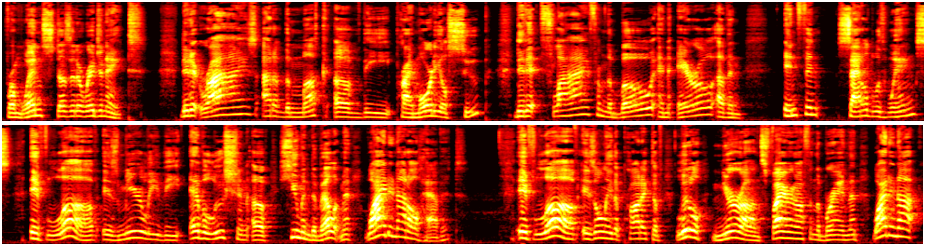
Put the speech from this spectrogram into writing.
From whence does it originate? Did it rise out of the muck of the primordial soup? Did it fly from the bow and arrow of an infant saddled with wings? If love is merely the evolution of human development, why do not all have it? If love is only the product of little neurons firing off in the brain, then why do not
